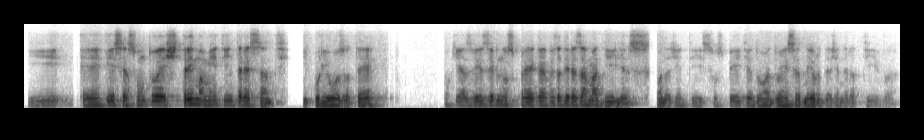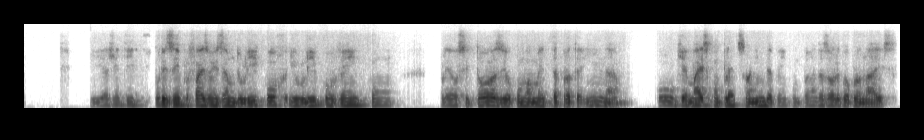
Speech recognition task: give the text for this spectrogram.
E é, esse assunto é extremamente interessante e curioso até, porque às vezes ele nos prega verdadeiras armadilhas. Quando a gente suspeita de uma doença neurodegenerativa e a gente, por exemplo, faz um exame do líquor e o líquor vem com pleocitose ou com aumento da proteína, ou o que é mais complexo ainda, vem com bandas oligoclonais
